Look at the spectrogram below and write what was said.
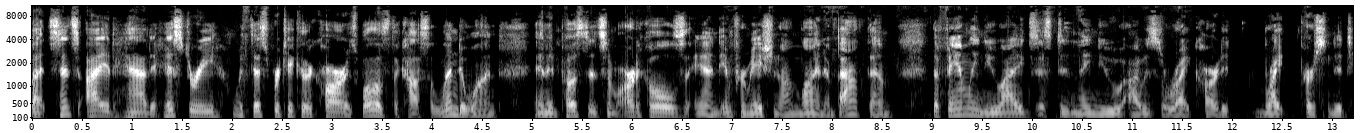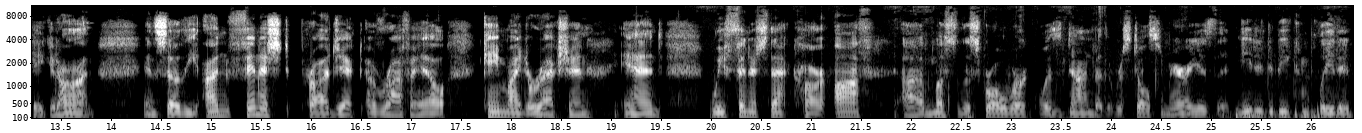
But since I had had a history with this particular car as well as the Casa Linda one and had posted some articles and information online about them, the family knew I existed and they knew I was the right car to right person to take it on. And so the unfinished project of Raphael came my direction and we finished that car off. Uh, most of the scroll work was done, but there were still some areas that needed to be completed.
